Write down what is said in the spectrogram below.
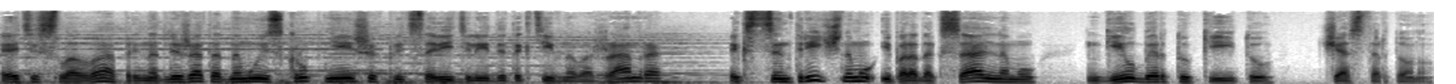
Эти слова принадлежат одному из крупнейших представителей детективного жанра, эксцентричному и парадоксальному Гилберту Киту Честертону.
